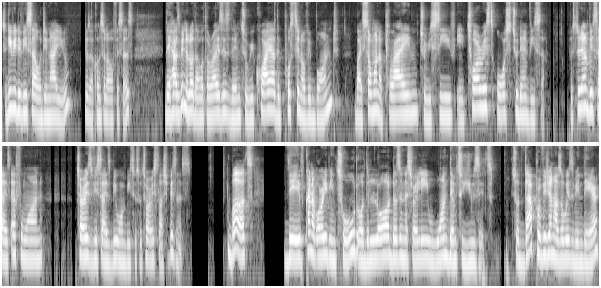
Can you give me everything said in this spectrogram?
to give you the visa or deny you, those are consular officers. There has been a law that authorizes them to require the posting of a bond by someone applying to receive a tourist or student visa. The student visa is F1, tourist visa is B1, B2, so tourist slash business. But they've kind of already been told, or the law doesn't necessarily want them to use it. So that provision has always been there,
